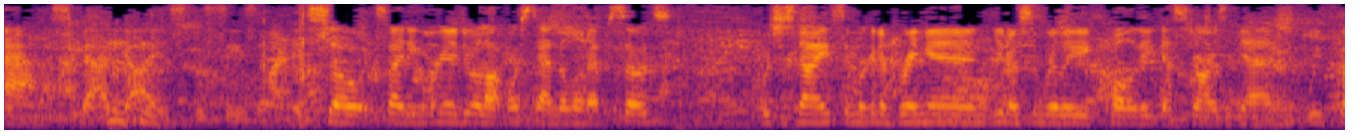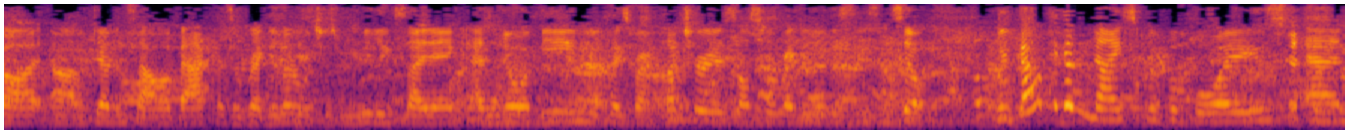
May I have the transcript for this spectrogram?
ass bad guys this season. It's so exciting. We're gonna do a lot more standalone episodes, which is nice, and we're gonna bring in you know some really quality guest stars again. We've got um, Devon Sawa back as a regular, which is really exciting, and Noah Bean, who plays Ryan Fletcher, is also a regular this season. So we've got like a nice group of boys, and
